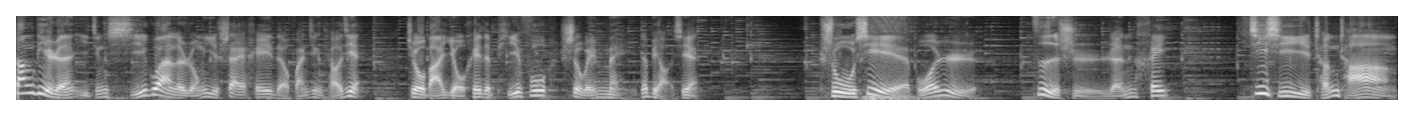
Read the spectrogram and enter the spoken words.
当地人已经习惯了容易晒黑的环境条件。就把黝黑的皮肤视为美的表现。暑泻薄日，自使人黑；积习成常，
